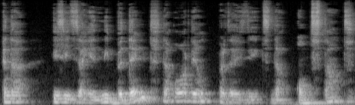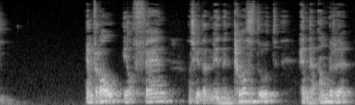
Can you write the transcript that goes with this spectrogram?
En dat is iets dat je niet bedenkt, dat oordeel, maar dat is iets dat ontstaat. En vooral heel fijn als je dat met een klas doet en de andere,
